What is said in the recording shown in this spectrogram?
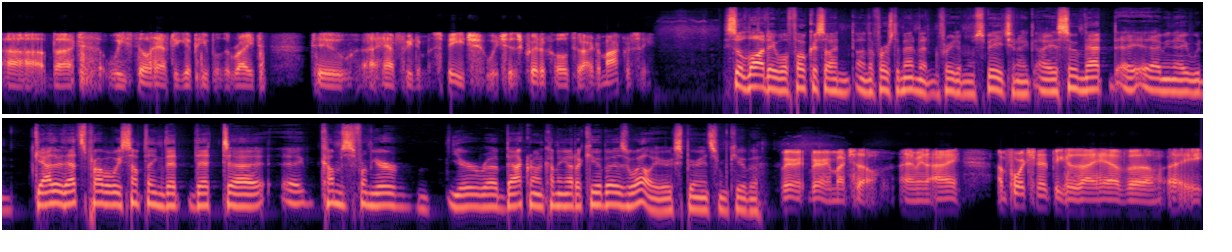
Uh, but we still have to give people the right to uh, have freedom of speech, which is critical to our democracy. So, Law Day will focus on, on the First Amendment and freedom of speech, and I, I assume that I, I, mean I would gather that's probably something that that uh, uh, comes from your your background coming out of Cuba as well, your experience from Cuba. Very, very much so. I mean, I I'm fortunate because I have uh, a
